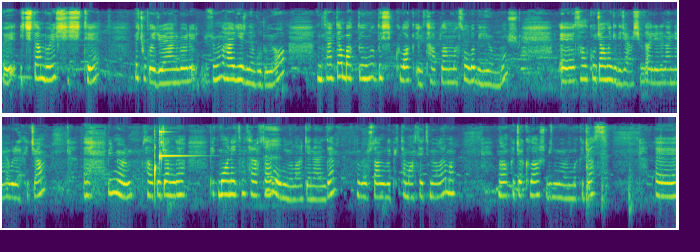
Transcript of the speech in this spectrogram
e, içten böyle şişti. Ve çok acıyor yani böyle yüzümün her yerine vuruyor. İnternetten baktığımda dış kulak iltihaplanması olabiliyormuş. Ee, sağlık ocağına gideceğim şimdi. Ali'nin anneme bırakacağım. Eh, bilmiyorum. Sağlık ocağında pek muayene etme taraftarı olmuyorlar genelde. Virüsten dolayı pek temas etmiyorlar ama ne yapacaklar bilmiyorum bakacağız. Ee,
